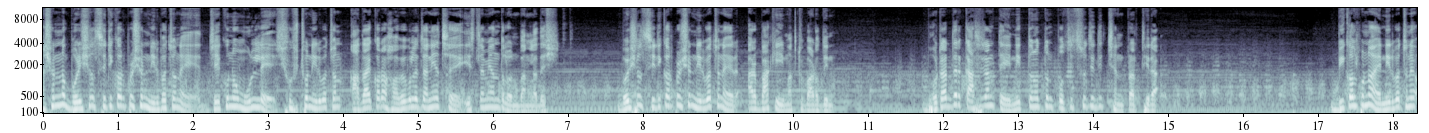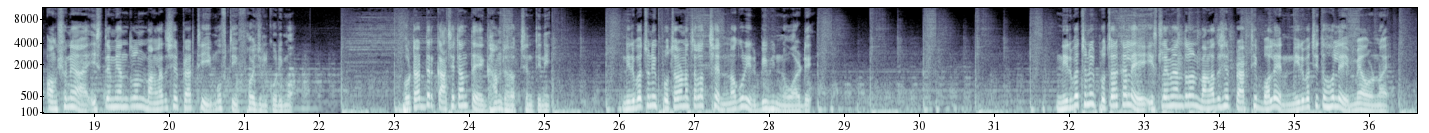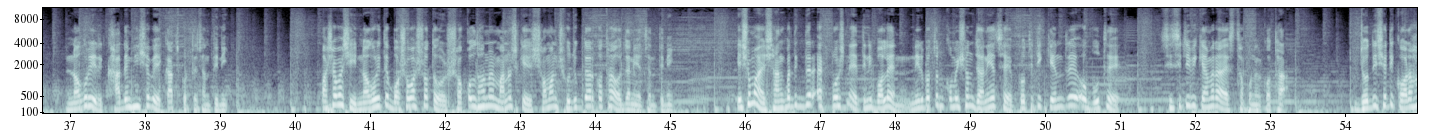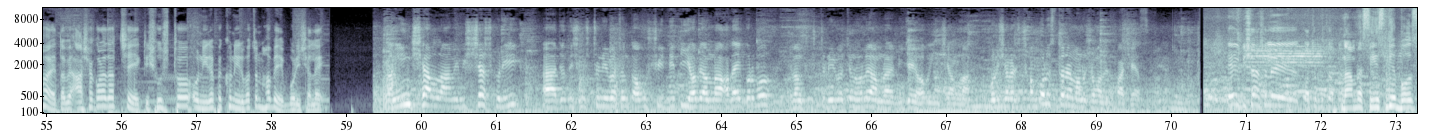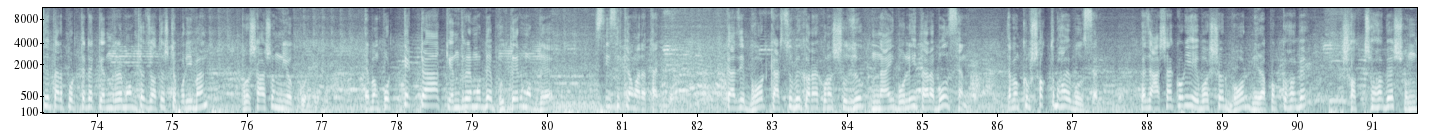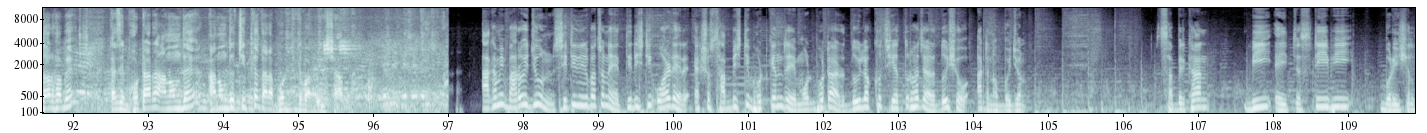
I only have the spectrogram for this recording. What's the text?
আসন্ন Barishal city corporation নির্বাচনে যে কোনো মূল্যে সুষ্ঠু নির্বাচন আদায় করা হবে বলে জানিয়েছে ইসলামী আন্দোলন বাংলাদেশ। বরিশাল সিটি কর্পোরেশন নির্বাচনের আর বাকি মাত্র বারো দিন। ভোটারদের কাছে টানতে নিত্য নতুন প্রতিশ্রুতি দিচ্ছেন প্রার্থীরা। বিকল্প নয়, নির্বাচনে অংশ নেওয়া ইসলামী আন্দোলন বাংলাদেশের প্রার্থী মুফতি ফয়জুল করিমও। ভোটারদের কাছে টানতে ঘাম ঝরাচ্ছেন তিনি। নির্বাচনী প্রচারণা চালাচ্ছেন নগরীর বিভিন্ন ওয়ার্ডে। নির্বাচনী প্রচারকালে ইসলামী আন্দোলন বাংলাদেশের প্রার্থী বলেন, নির্বাচিত হলে মেয়র নয়, নগরীর খাদেম হিসেবে কাজ করতে চান তিনি। পাশাপাশি নগরীতে বসবাসরত সকল ধর্মের মানুষকে সমান সুযোগ দেওয়ার কথাও জানিয়েছেন তিনি। এ সময় সাংবাদিকদের এক প্রশ্নে তিনি বলেন, নির্বাচন কমিশন জানিয়েছে, প্রতিটি কেন্দ্রে ও বুথে সিসিটিভি ক্যামেরা স্থাপনের কথা। যদি সেটি করা হয়, তবে আশা করা যাচ্ছে, একটি সুষ্ঠু ও নিরপেক্ষ নির্বাচন হবে বরিশালে। এবং ইনশাল্লাহ আমি বিশ্বাস করি যদি সুষ্ঠু নির্বাচন তো অবশ্যই দিতেই হবে আমরা আদায় করব এবং সুষ্ঠু নির্বাচন হলে আমরা বিজয়ী হব ইনশাল্লাহ বরিশালের সকল স্তরের মানুষ আমাদের পাশে আছে। এই বিষয়ে আসলে কতটুকু না আমরা সিইসিকে বলছি তারা প্রত্যেকটা কেন্দ্রের মধ্যে যথেষ্ট পরিমাণ প্রশাসন নিয়োগ করবে এবং প্রত্যেকটা কেন্দ্রের মধ্যে ভূতের মধ্যে সিসি ক্যামেরা থাকবে। কাজে ভোট কারচুপি করার কোনো সুযোগ নাই বলেই তারা বলছেন এবং খুব শক্তভাবে বলছেন। কাজে আশা করি এবছর ভোট নিরপেক্ষ হবে, স্বচ্ছ হবে, সুন্দর হবে। কাজে ভোটাররা আনন্দে আনন্দ চিত্তে তারা ভোট দিতে পারবে ইনশাআল্লাহ। আগামী বারোই জুন সিটি নির্বাচনে তিরিশটি ওয়ার্ডের একশো ছাব্বিশটি ভোট কেন্দ্রে মোট ভোটার দুই লক্ষ ছিয়াত্তর হাজার দুইশো আটানব্বই জন। Sabbir Khan BHS TV Barishal.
